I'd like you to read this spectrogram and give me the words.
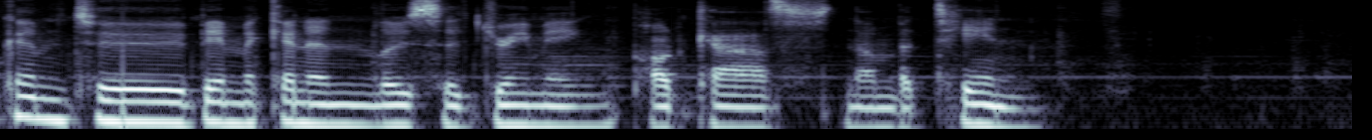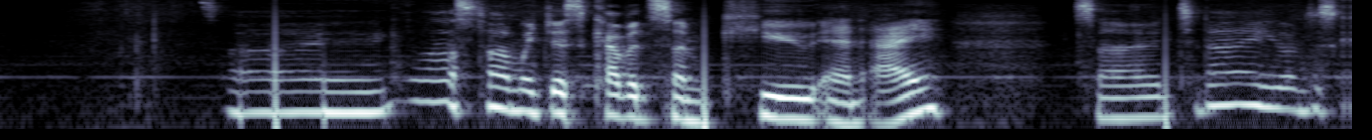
welcome to Ben Mackinnon Lucid Dreaming podcast number 10. So last time we just covered some Q&A. So today I'm just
